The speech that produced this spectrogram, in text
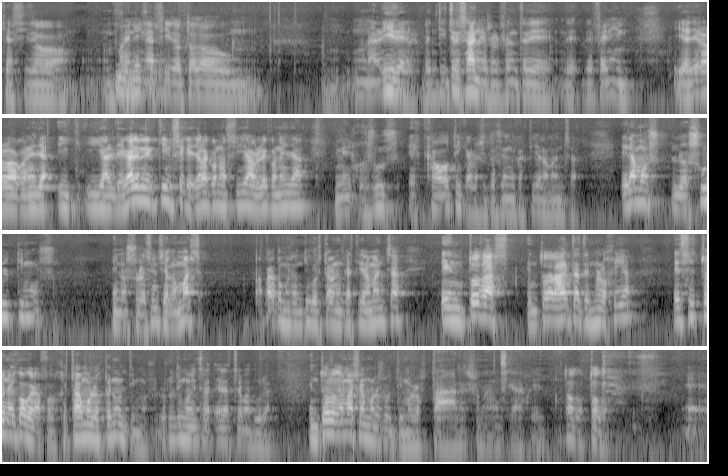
que ha sido, en ha sido todo un, una líder, 23 años al frente de, de, FENIN. Y ayer hablaba con ella y, al llegar en el 15, que ya la conocía, hablé con ella y me dijo, Jesús, es caótica la situación de Castilla-La Mancha. Éramos los últimos en obsolescencia, los más aparatos más antiguos estaban en Castilla-La Mancha, en, todas, en toda la alta tecnología, excepto en ecógrafos, que estábamos los penúltimos, los últimos de la Extremadura. En todo lo demás éramos los últimos, los TAR, resonancia, todo, todo. Eh,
